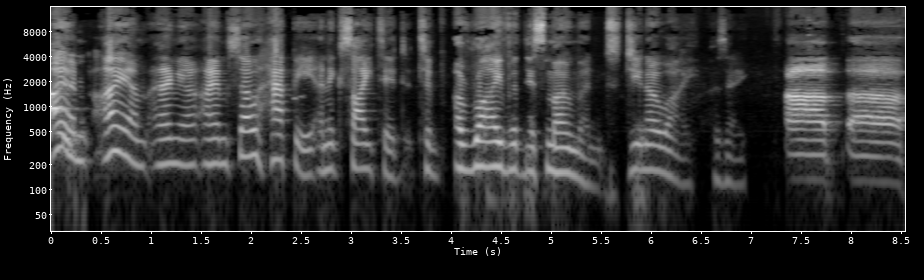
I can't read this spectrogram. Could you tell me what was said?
I am, I am, I am, I am so happy and excited to arrive at this moment. Do you know why, Jose? Uh, uh,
